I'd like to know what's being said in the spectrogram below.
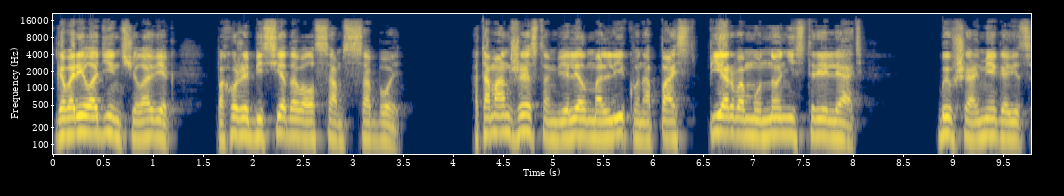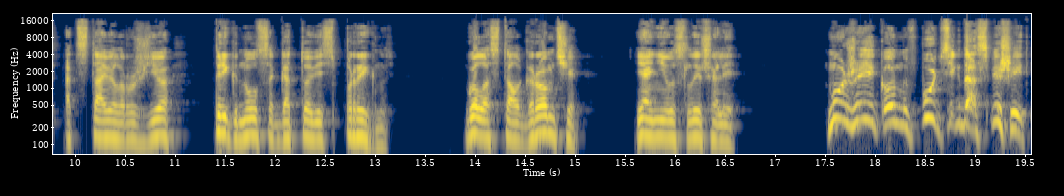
Говорил один человек, похоже, беседовал сам с собой. Атаман жестом велел Малику напасть первому, но не стрелять. Бывший омеговец отставил ружье, пригнулся, готовясь прыгнуть. Голос стал громче, и они услышали. «Мужик, он в путь всегда спешит,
